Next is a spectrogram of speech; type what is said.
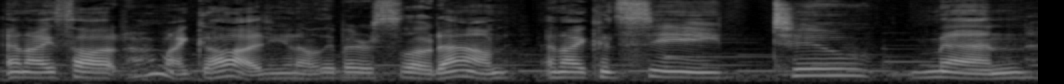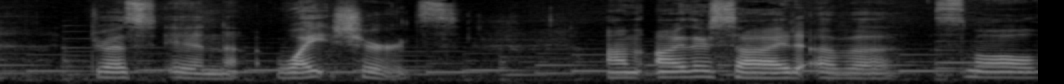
And I thought, oh my God, you know, they better slow down. And I could see two men dressed in white shirts on either side of a small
